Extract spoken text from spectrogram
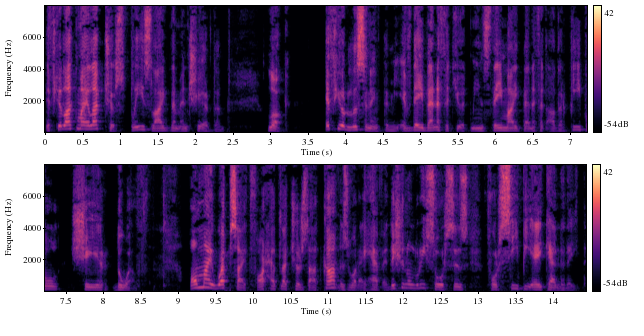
If you like my lectures, please like them and share them. Look, if you're listening to me, if they benefit you, it means they might benefit other people. Share the wealth. On my website, farhatlectures.com, is where I have additional resources for CPA candidate.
